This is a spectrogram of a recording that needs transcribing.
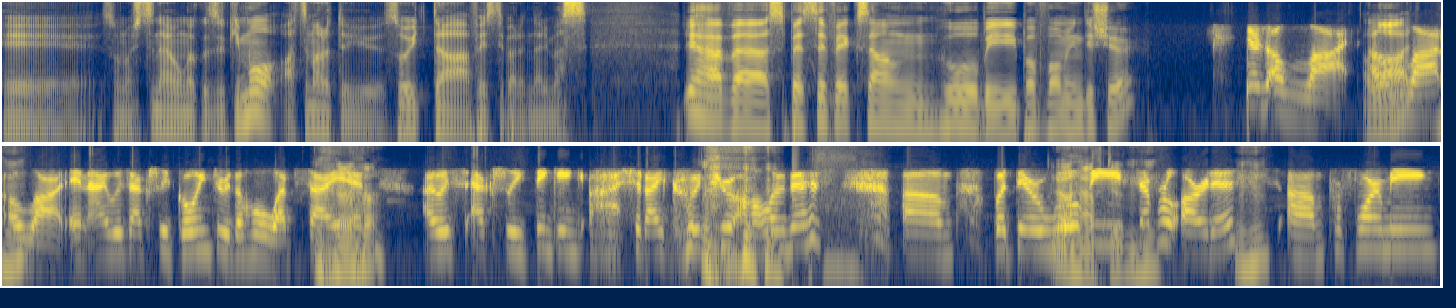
えーその室内音楽好きも集まるというそういったフェスティバルになります。You have a specific song who will be performing this year? There's a lot, A lot? lot, a Mhm. lot. And I was actually going through the whole website and I was actually thinking, ah, should I go through all of this? Um, but there will be. Mhm. several artists Mhm. um, performing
